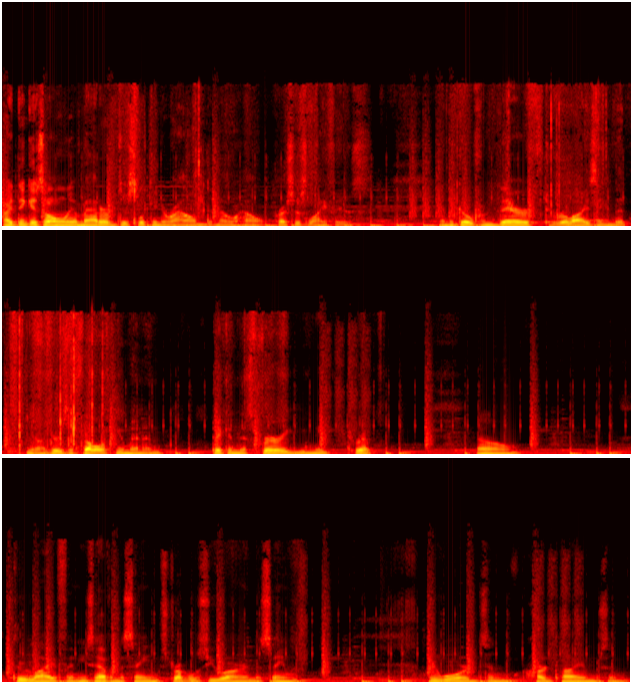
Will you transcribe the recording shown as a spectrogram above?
I think it's only a matter of just looking around to know how precious life is. And to go from there to realizing that, you know, here's a fellow human and taking this very unique trip. Um, through life, and he's having the same struggles you are, and the same rewards and hard times, and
